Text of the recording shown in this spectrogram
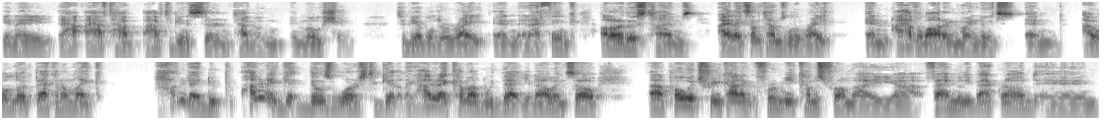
in a I have to have I have to be in a certain type of emotion to be able to write. And and I think a lot of those times I like sometimes will write and I have a lot in my notes and I will look back and I'm like how did I do how did I get those words together? Like how did I come up with that? You know? And so uh, poetry kind of for me comes from a uh, family background and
